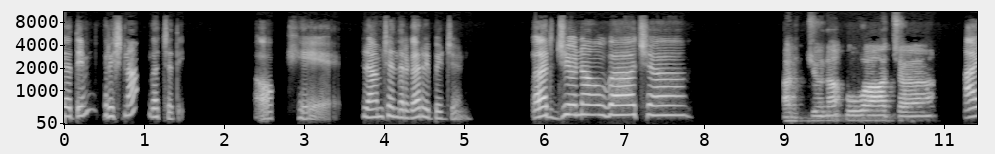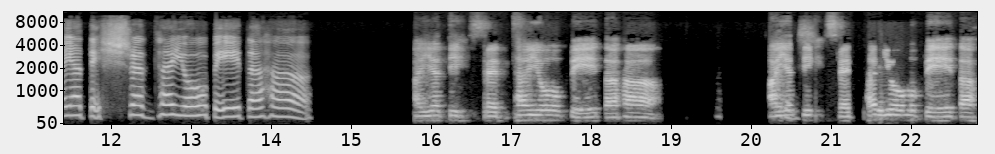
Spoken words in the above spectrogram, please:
గతిం కృష్ణ గచ్చతి ఓకే రామచంద్ర గారు రిపీట్ చేయండి అర్జున ఉవాచ अर्जुन उवाच అయతి శ్రద్ధయోపేతః अयति श्रद्धयोपेतः। अयति श्रद्धयोपेतः।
